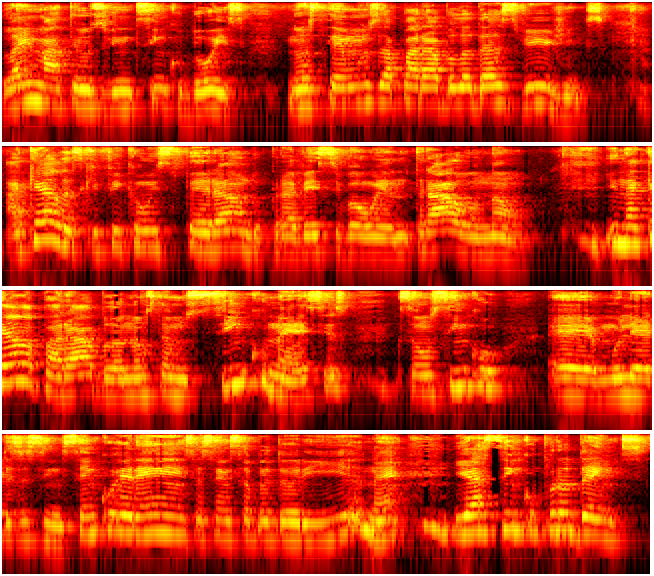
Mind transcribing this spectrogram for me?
lá em Mateus 25, 2, nós temos a parábola das virgens. Aquelas que ficam esperando para ver se vão entrar ou não. E naquela parábola nós temos cinco nécias, que são cinco é, mulheres assim, sem coerência, sem sabedoria, né? E as cinco prudentes,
